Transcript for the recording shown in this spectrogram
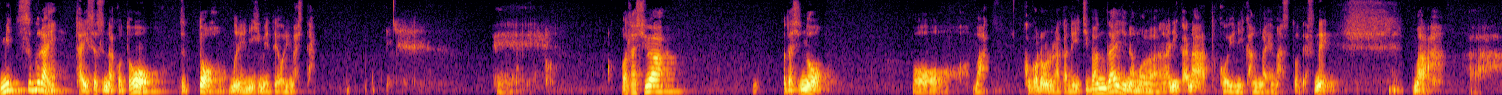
3つぐらい大切なことをずっと胸に秘めておりました。えー、私は私のまあ心の中で一番大事なものは何かなとこういうふうに考えますとですねまあ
